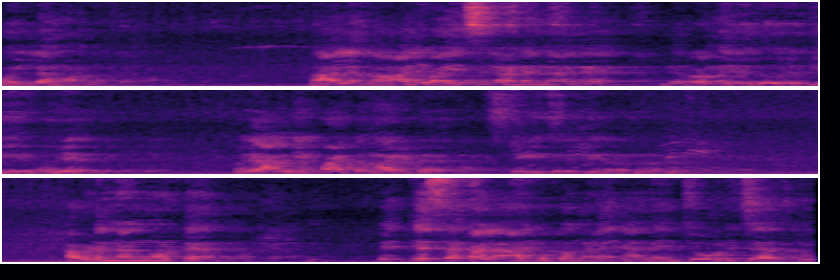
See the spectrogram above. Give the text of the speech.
കൊല്ലമാണ്. നാല് നാല് വയസ്സിലാണ് ഞാൻ നിറമരുത് ഒരു തിരൂര് ഒരു ആംഗ്യപ്പാട്ടുമായിട്ട് സ്റ്റേജിൽ കയറുന്നത്. അവിടെ നിന്ന് അങ്ങോട്ട് വ്യത്യസ്ത കലാരൂപങ്ങളെ ഞാൻ നെഞ്ചോട് ചേർത്തു.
